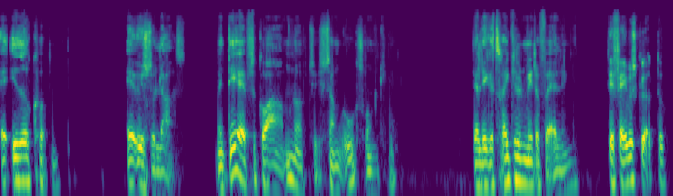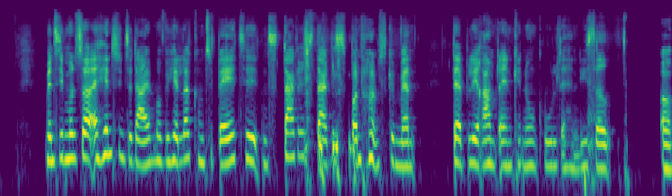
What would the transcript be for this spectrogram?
af æderkoppen af Østerlars. Men derefter går armen op til St. Ols Rundkirke. Der ligger 3 km fra Allinge. Det er fabelskørt, skørt, du. Men Simon, så af hensyn til dig, må vi hellere komme tilbage til den stakkels, stakkels Bornholmske mand, der blev ramt af en kanonkugle, da han lige sad og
